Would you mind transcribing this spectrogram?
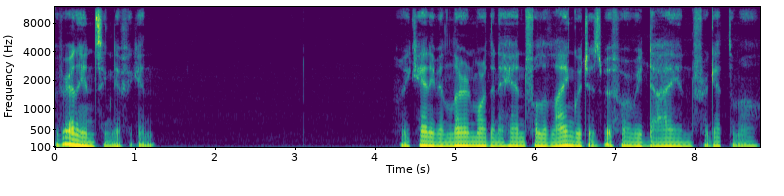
We're fairly insignificant. We can't even learn more than a handful of languages before we die and forget them all.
